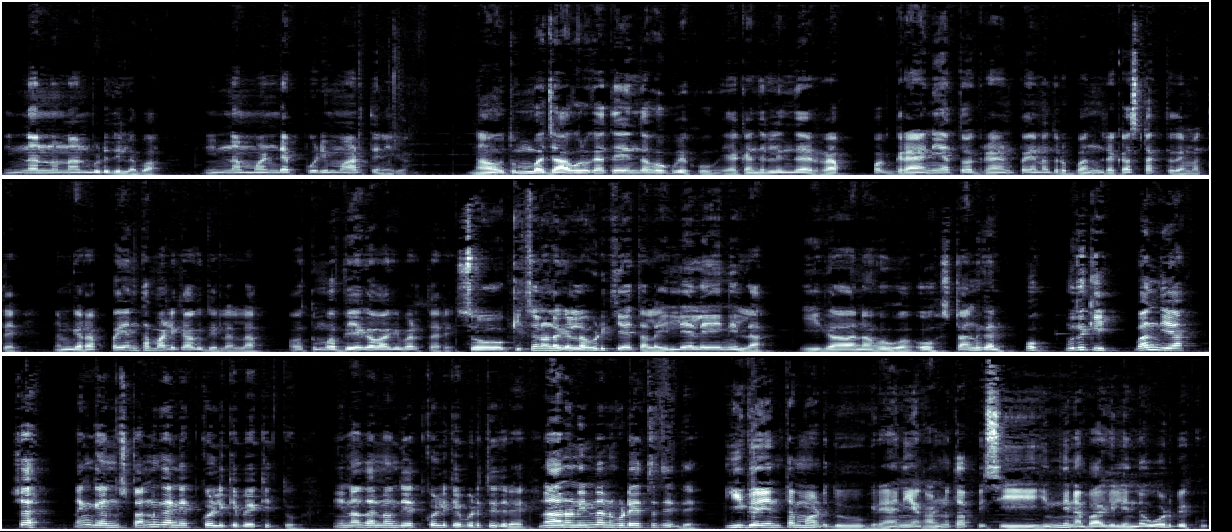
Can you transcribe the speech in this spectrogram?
ನಿನ್ನನ್ನು ನಾನು ಬಿಡುವುದಿಲ್ಲ ಬಾ. ನಿನ್ನ ಮಂಡೆ ಪುಡಿ ಮಾಡ್ತೇನೆ ಈಗ. ನಾವು ತುಂಬ ಜಾಗರೂಕತೆಯಿಂದ ಹೋಗಬೇಕು. ಯಾಕಂದ್ರೆ ಇಲ್ಲಿಂದ ರಪ್ಪ ಗ್ರ್ಯಾನಿ ಅಥವಾ ಗ್ರ್ಯಾಂಡ್ ಪ ಏನಾದರೂ ಬಂದರೆ ಕಷ್ಟ ಆಗ್ತದೆ ಮತ್ತೆ. ನಮಗೆ ರಪ್ಪ ಎಂತ ಮಾಡ್ಲಿಕ್ಕೆ ಆಗುದಿಲ್ಲಲ್ಲ. ಅವ್ರು ತುಂಬ ವೇಗವಾಗಿ ಬರ್ತಾರೆ. ಸೊ ಕಿಚನ್ ಒಳಗೆಲ್ಲ ಹುಡುಕಿ ಆಯ್ತಲ್ಲ, ಇಲ್ಲಿ ಎಲ್ಲ ಏನಿಲ್ಲ. ಈಗ ನಾವು ಹೋಗುವ. ಓಹ್ ಸ್ಟನ್ ಗನ್ ಓಹ್, ಮುದುಕಿ, ಬಂದ್ಯಾ? ಶೇ ನಂಗೆ ಒಂದು ಸ್ಟನ್ ಗನ್ ಎತ್ಕೊಳ್ಳಿಕ್ಕೆ ಬೇಕಿತ್ತು. ನೀನು ಅದನ್ನೊಂದು ಎತ್ಕೊಳ್ಳಿಕ್ಕೆ ಬಿಡ್ತಿದ್ರೆ ನಾನು ನಿನ್ನನ್ನು ಕೂಡ ಎತ್ತುತ್ತಿದ್ದೆ. ಈಗ ಎಂತ ಮಾಡುದು? ಗ್ರ್ಯಾನಿಯ ಕಣ್ಣು ತಪ್ಪಿಸಿ ಹಿಂದಿನ ಬಾಗಿಲಿಂದ ಓಡಬೇಕು.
